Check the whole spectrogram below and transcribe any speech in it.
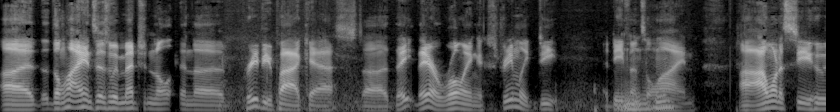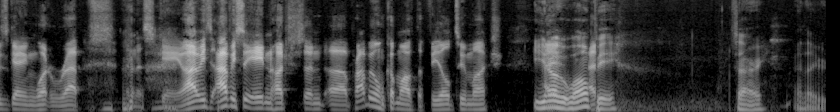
uh, the Lions, as we mentioned in the preview podcast, uh, they they are rolling extremely deep a defensive mm-hmm. line. Uh, I want to see who's getting what reps in this game. Obviously, obviously Aidan Hutchinson uh, probably won't come off the field too much. You know I, who won't I, be? Sorry, I thought you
